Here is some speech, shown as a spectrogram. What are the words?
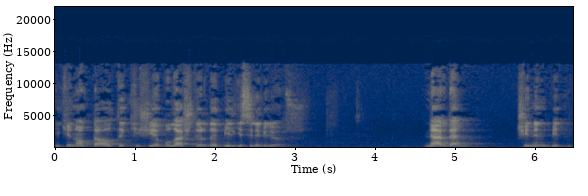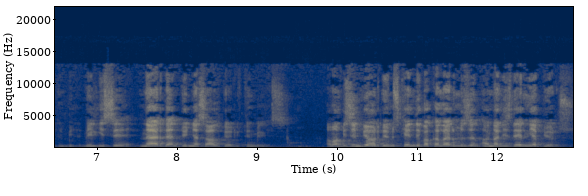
2.6 kişiye bulaştırdığı bilgisini biliyoruz. Nereden? Çin'in bilgisi, nereden? Dünya Sağlık Örgütü'nün bilgisi. Ama bizim gördüğümüz kendi vakalarımızın analizlerini yapıyoruz.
